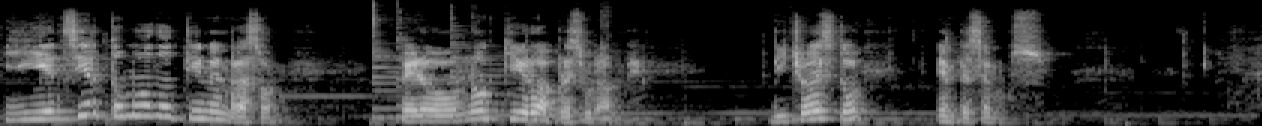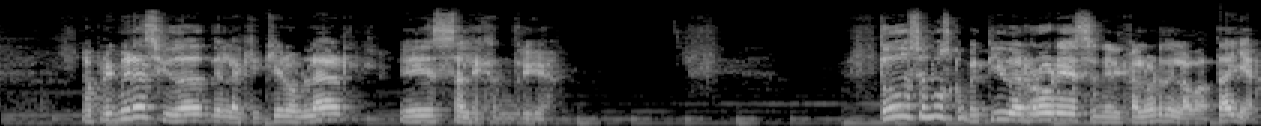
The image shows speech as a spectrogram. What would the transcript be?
Y en cierto modo tienen razón. Pero no quiero apresurarme. Dicho esto, empecemos. La primera ciudad de la que quiero hablar es Alejandría. Todos hemos cometido errores en el calor de la batalla,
